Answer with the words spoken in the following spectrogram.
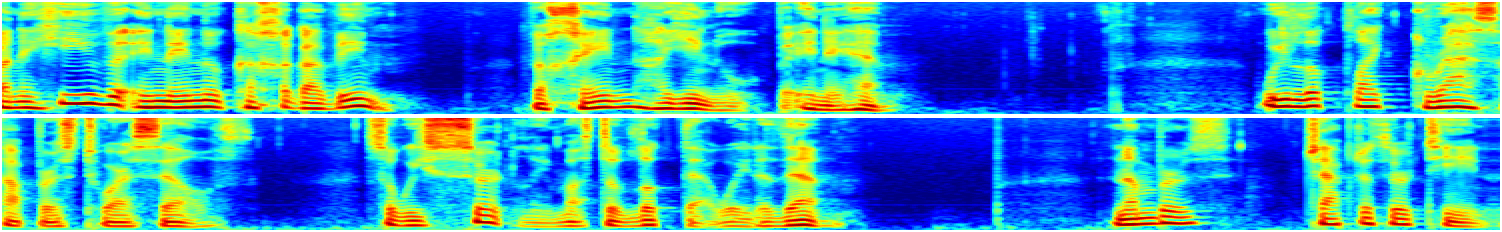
ונהי בעינינו כחגבים, וכן היינו בעיניהם. We looked like grasshoppers to ourselves, so we certainly must have looked that way to them. Numbers chapter 13,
